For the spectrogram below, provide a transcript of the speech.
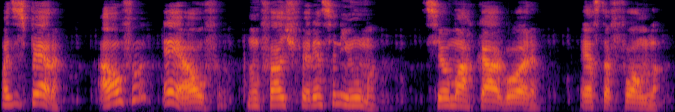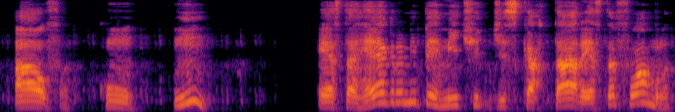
Mas espera, alfa é alfa, não faz diferença nenhuma. Se eu marcar agora esta fórmula alfa com 1, esta regra me permite descartar esta fórmula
